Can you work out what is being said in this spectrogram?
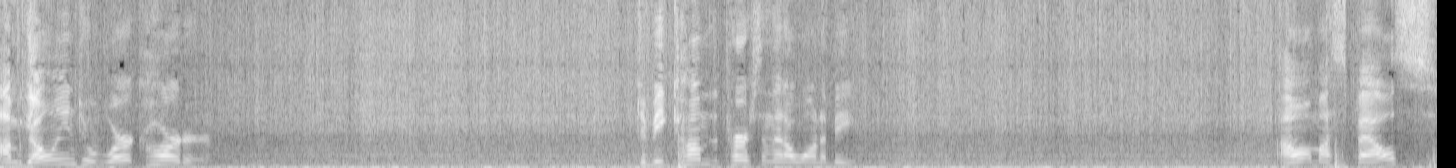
I'm going to work harder to become the person that I want to be. I want my spouse.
